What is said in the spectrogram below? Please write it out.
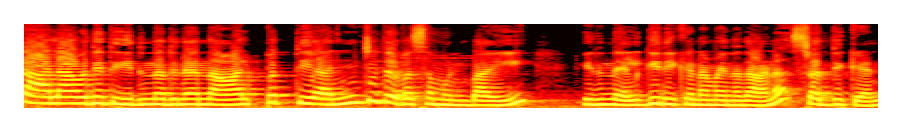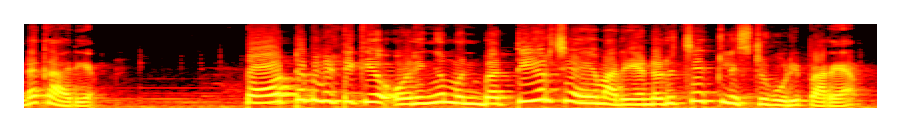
കാലാവധി തീരുന്നതിന് നാൽപ്പത്തി അഞ്ച് ദിവസം മുൻപായി ഇത് നൽകിയിരിക്കണമെന്നതാണ് ശ്രദ്ധിക്കേണ്ട കാര്യം. പോർട്ടബിലിറ്റിക്ക് ഒരുങ്ങും മുൻപ് തീർച്ചയായും അറിയേണ്ട ഒരു ചെക്ക് ലിസ്റ്റ് കൂടി പറയാം.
